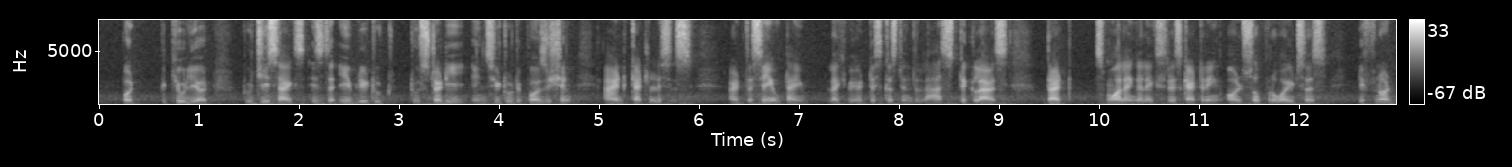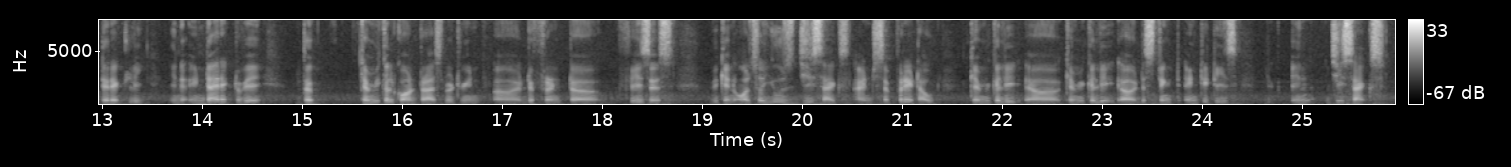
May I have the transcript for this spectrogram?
peculiar to GSAXS is the ability to, to study in situ deposition and catalysis. At the same time, like we had discussed in the last class, that small angle X-ray scattering also provides us, if not directly, in an indirect way, the chemical contrast between uh, different uh, phases. We can also use GSAXS and separate out chemically, uh, chemically uh, distinct entities in GSAXS.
